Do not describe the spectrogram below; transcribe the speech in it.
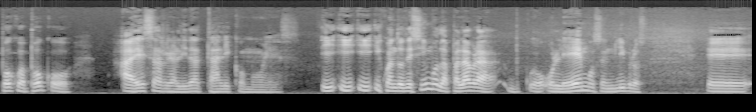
poco a poco a esa realidad tal y como es. Y, cuando decimos la palabra o, leemos en libros, eh,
